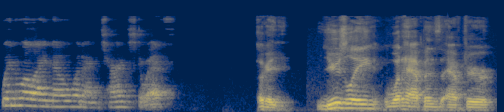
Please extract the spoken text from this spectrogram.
when will I know what I'm charged with? Okay, usually what happens after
